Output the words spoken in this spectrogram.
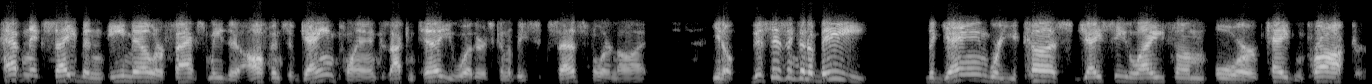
have Nick Saban email or fax me the offensive game plan because I can tell you whether it's going to be successful or not. You know, this isn't going to be the game where you cuss J.C. Latham or Kadyn Proctor.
